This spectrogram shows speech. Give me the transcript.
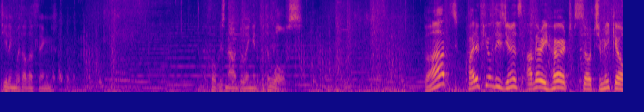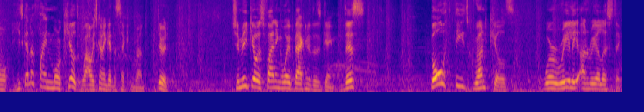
dealing with other things. Focus now doing it with the wolves. But quite a few of these units are very hurt, so Chaemiko, he's gonna find more kills. Wow, he's gonna get the second grunt. Dude, Chaemiko is finding a way back into this game. This, both these grunt kills were really unrealistic.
